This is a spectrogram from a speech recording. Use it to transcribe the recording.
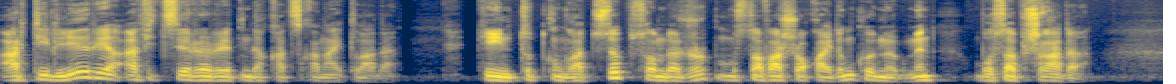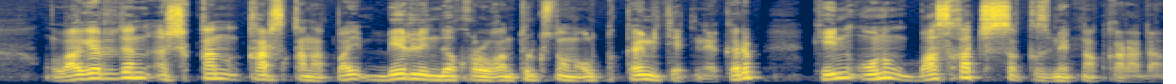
артиллерия офицері ретінде қатысқаны айтылады. Кейін тұтқынға түсіп сонда жүріп мұстафа шоқайдың көмегімен босап шығады. Лагерьден шыққан қарс қанатбай берлинде құрылған түркістан ұлттық комитетіне кіріп кейін оның бас хатшысы қызметін атқарады.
